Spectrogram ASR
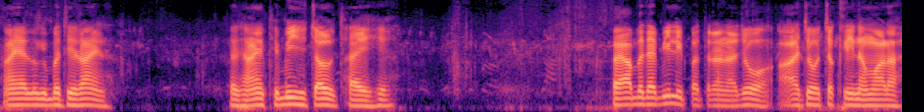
અહીંયા લગી બધી રાયણ પછી અહીંથી બીજું ચાલુ થાય છે. હવે આ બધા બીલીપત્રના જો આ જો ચકલીના માળા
